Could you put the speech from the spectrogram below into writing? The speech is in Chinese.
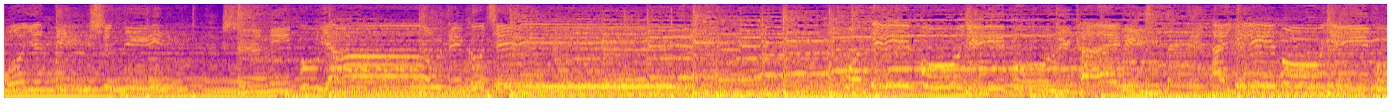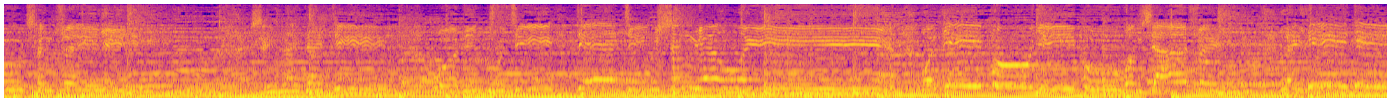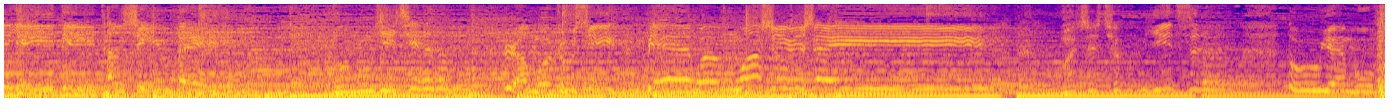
我眼底是你，是你不要的哭泣。我一步一步离开你，爱一步一步沉醉心扉。落幕以前，让我入戏，别问我是谁。我只求一次无怨无悔。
